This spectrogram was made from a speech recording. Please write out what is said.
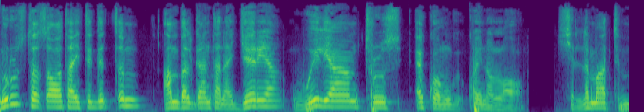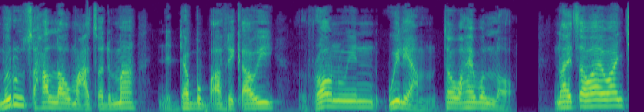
ምሩጽ ተጻዋታይ እቲ ግጥም ኣምበል ጋንታ ናይጀርያ ዊልያም ትሩስ ኤኮንግ ኮይኑ ኣሎ። ሽልማት ምሩጽ ሓላዊ ማዕጾ ድማ ንደቡብ ኣፍሪቃዊ ሮንዊን ዊልያም ተዋሂቡ ኣሎ። ናይ ፀባይ ዋንጫ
